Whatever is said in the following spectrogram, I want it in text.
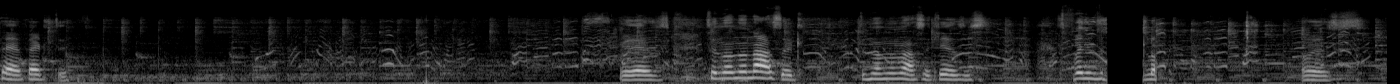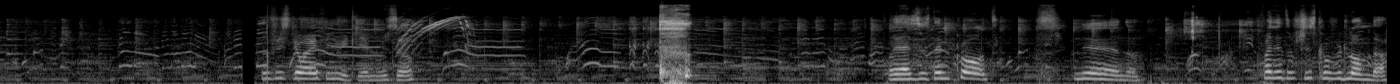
Te efekty. O Jezus. Ten ananasek. Ten ananasek, Jezus. Fajnie wygląda. O Jezus. To wszystkie moje filmiki, jakby co. O Jezus, ten kot. Nie no. Fajnie to wszystko wygląda.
